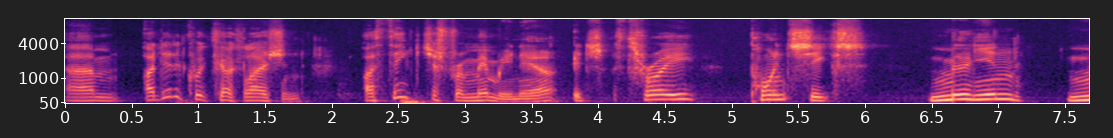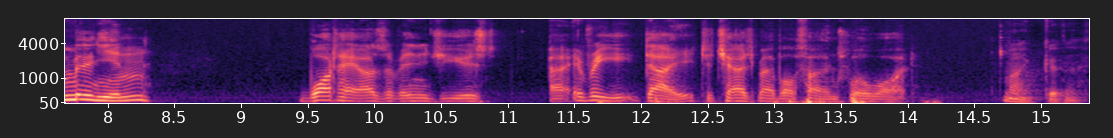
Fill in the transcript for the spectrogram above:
Um, I did a quick calculation. I think just from memory now, it's three point six million million watt hours of energy used uh, every day to charge mobile phones worldwide. My goodness.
